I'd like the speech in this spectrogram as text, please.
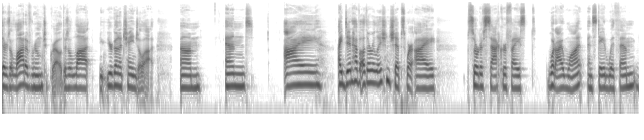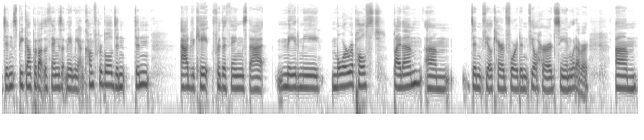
there's a lot of room to grow. There's a lot you're going to change a lot. Um and I I did have other relationships where I sort of sacrificed what I want and stayed with them, didn't speak up about the things that made me uncomfortable, didn't didn't advocate for the things that made me more repulsed by them, um, didn't feel cared for, didn't feel heard, seen, whatever. Um,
